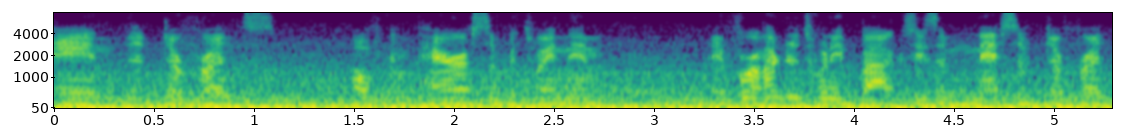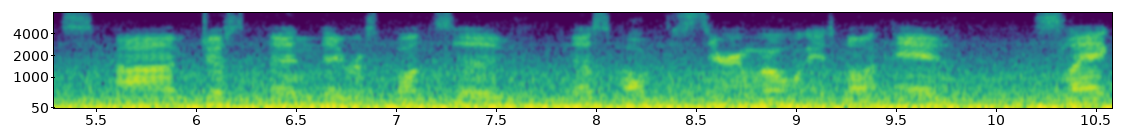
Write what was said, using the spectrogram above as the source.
and the difference of comparison between them. And for 120 bucks, there's a massive difference um, just in the responsiveness of the steering wheel. It's not as slack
